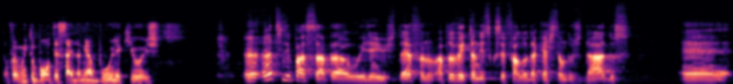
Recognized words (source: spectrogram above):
Então foi muito bom ter saído da minha bolha aqui hoje. Antes de passar para o William e o Stefano, aproveitando isso que você falou da questão dos dados, é,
